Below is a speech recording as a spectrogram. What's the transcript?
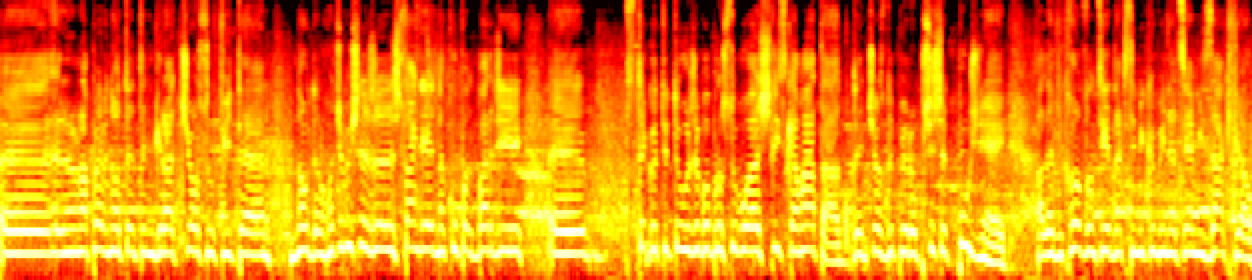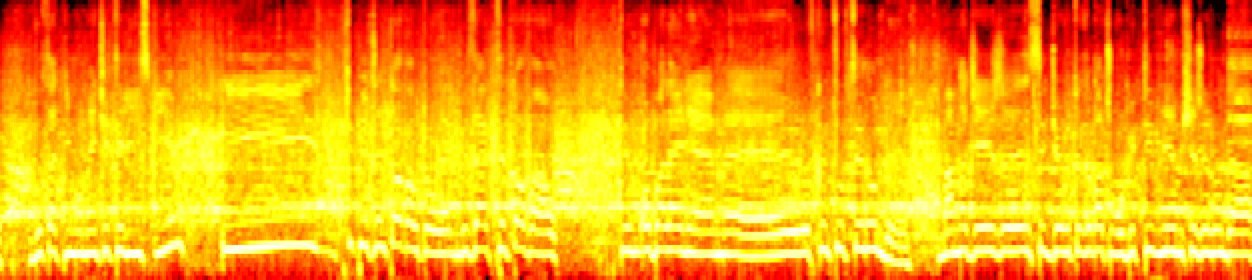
e, no na pewno ten, ten grad ciosów i ten knockdown, choć myślę, że sztanga jednak upadł bardziej e, z tego tytułu, że po prostu była śliska mata. Ten cios dopiero przyszedł później, ale wychodząc jednak z tymi kombinacjami zachwiał w ostatnim momencie Tylińskim i przypieczętował to, jakby zaakcentował tym obaleniem e, w końcówce rundy. Mam nadzieję, że sędziowie to zobaczą. Obiektywnie myślę, że runda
